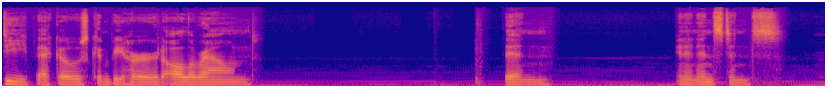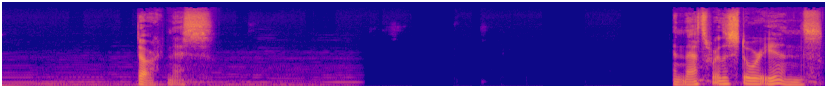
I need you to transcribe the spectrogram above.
Deep echoes can be heard all around. Then, in an instant, darkness. And that's where the story ends.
